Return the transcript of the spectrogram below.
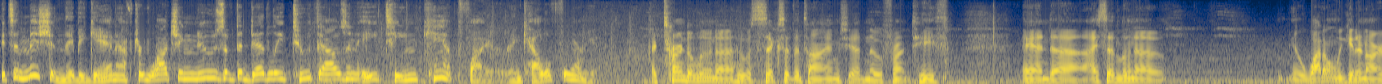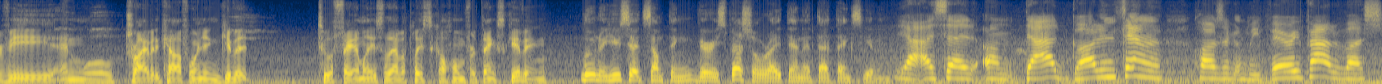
It's a mission they began after watching news of the deadly 2018 Camp Fire in California. I turned to Luna, who was six at the time. She had no front teeth. And uh, I said, Luna, you know, why don't we get an RV and we'll drive it to California and give it to a family so they have a place to call home for Thanksgiving. Luna, you said something very special right then at that Thanksgiving. Yeah, I said, um, Dad, God and Santa Claus are going to be very proud of us.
